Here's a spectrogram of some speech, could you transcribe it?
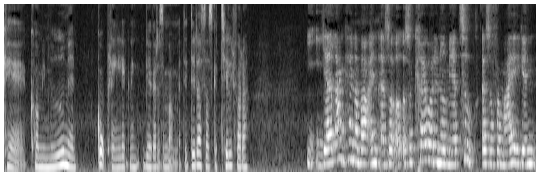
kan komme i møde med en god planlægning, virker det som om, at det er det, der så skal til for dig. Jeg er langt hen ad vejen, altså, og, og så kræver det noget mere tid. Altså for mig igen,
